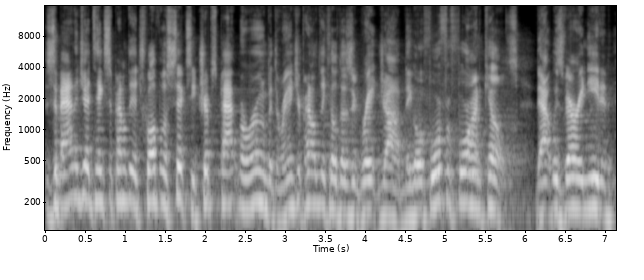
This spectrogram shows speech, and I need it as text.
Zibanejad takes a penalty at 12.06. He trips Pat Maroon, but the Ranger penalty kill does a great job. They go four for four on kills. That was very needed.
